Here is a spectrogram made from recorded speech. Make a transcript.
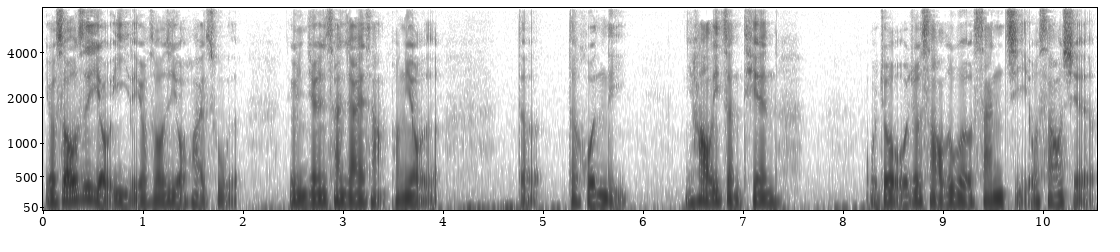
有时候是有益的，有时候是有坏处的。因为你今天去参加一场朋友的的的婚礼，你耗一整天，我就我就少录了三集，我少写了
